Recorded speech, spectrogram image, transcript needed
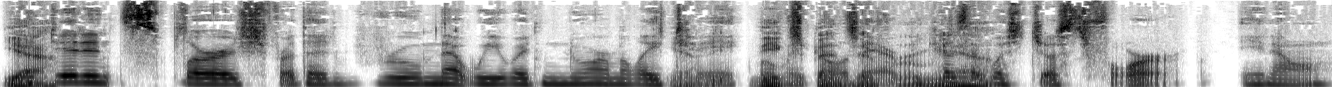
Yeah. We didn't splurge for the room that we would normally Yeah, take the when expensive there room, because yeah. it was just for, you know,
